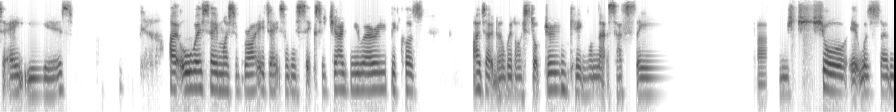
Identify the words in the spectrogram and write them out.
to eight years. I always say my sobriety date's on the 6th of January because I don't know when I stopped drinking on that Saturday. I'm sure it was, um,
